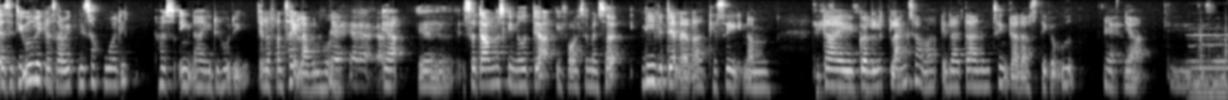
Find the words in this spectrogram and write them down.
altså, de udvikler sig jo ikke lige så hurtigt hos en, der har ADHD, eller frontallapperne hedder Ja, det. ja, ja. ja. Ja, øh, så der er måske noget der, i forhold til, at man så lige ved den alder kan se, når Det kan der øh, går det lidt langsommere, eller der er nogle ting der, der stikker ud. Ja, Ja, det, det er slemt.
